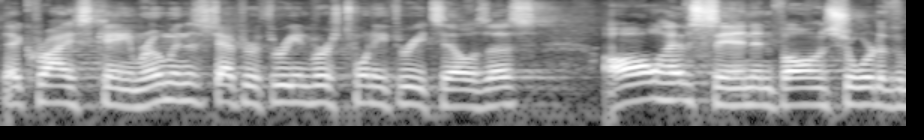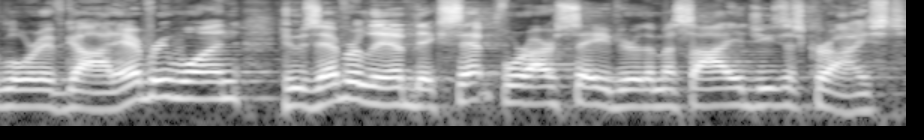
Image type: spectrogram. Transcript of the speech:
that Christ came. Romans chapter 3 and verse 23 tells us, All have sinned and fallen short of the glory of God. Everyone who's ever lived, except for our Savior, the Messiah, Jesus Christ,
